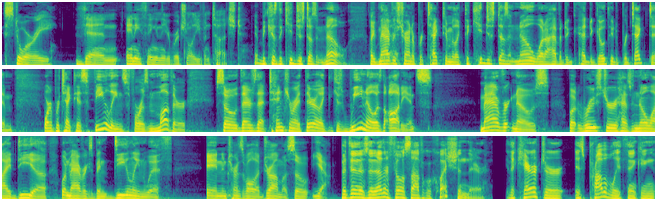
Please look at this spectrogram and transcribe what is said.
story than anything in the original even touched. Yeah, because the kid just doesn't know. Like Maverick's trying to protect him. Like the kid just doesn't know what I have to, had to go through to protect him, or to protect his feelings for his mother. So there's that tension right there. Like because we know as the audience, Maverick knows, but Rooster has no idea what Maverick's been dealing with, in in terms of all that drama. So yeah, But then there's another philosophical question there. The character is probably thinking,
